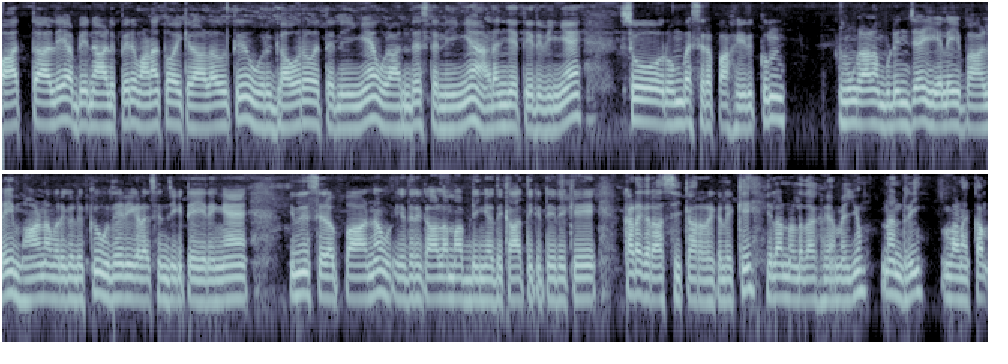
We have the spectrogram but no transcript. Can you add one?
பார்த்தாலே அப்படியே நாலு பேர் வணக்கம் வைக்கிற அளவுக்கு ஒரு கௌரவத்தை நீங்கள் ஒரு அந்தஸ்தை நீங்கள் அடைஞ்சே தருவீங்க. ஸோ ரொம்ப சிறப்பாக இருக்கும். உங்களால் முடிஞ்ச ஏழை பாலை மாணவர்களுக்கு உதவிகளை செஞ்சுக்கிட்டே இருங்க. இது சிறப்பான ஒரு எதிர்காலம் அப்படிங்கிறது காத்துக்கிட்டு இருக்குது கடகராசிக்காரர்களுக்கு எல்லாம் நல்லதாக அமையும். நன்றி வணக்கம்.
